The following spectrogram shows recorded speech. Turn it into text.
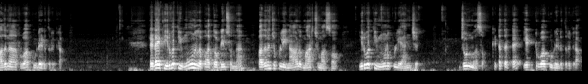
பதினாறு ரூபா கூட எடுத்திருக்கிறான். ரெண்டாயிரத்தி இருபத்தி மூணுல பார்த்தோம் அப்படின்னு சொன்னா பதினஞ்சு புள்ளி நாலு மார்ச் மாதம் இருபத்தி மூணு புள்ளி அஞ்சு ஜூன் மாதம் கிட்டத்தட்ட எட்டு ரூபா கூட எடுத்திருக்கிறான்.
